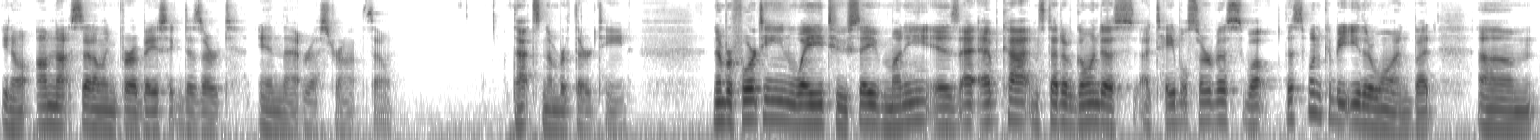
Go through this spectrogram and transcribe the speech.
you know, I'm not settling for a basic dessert in that restaurant. So that's number 13. Number 14 way to save money is at Epcot instead of going to a, table service. Well, this one could be either one, but um,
